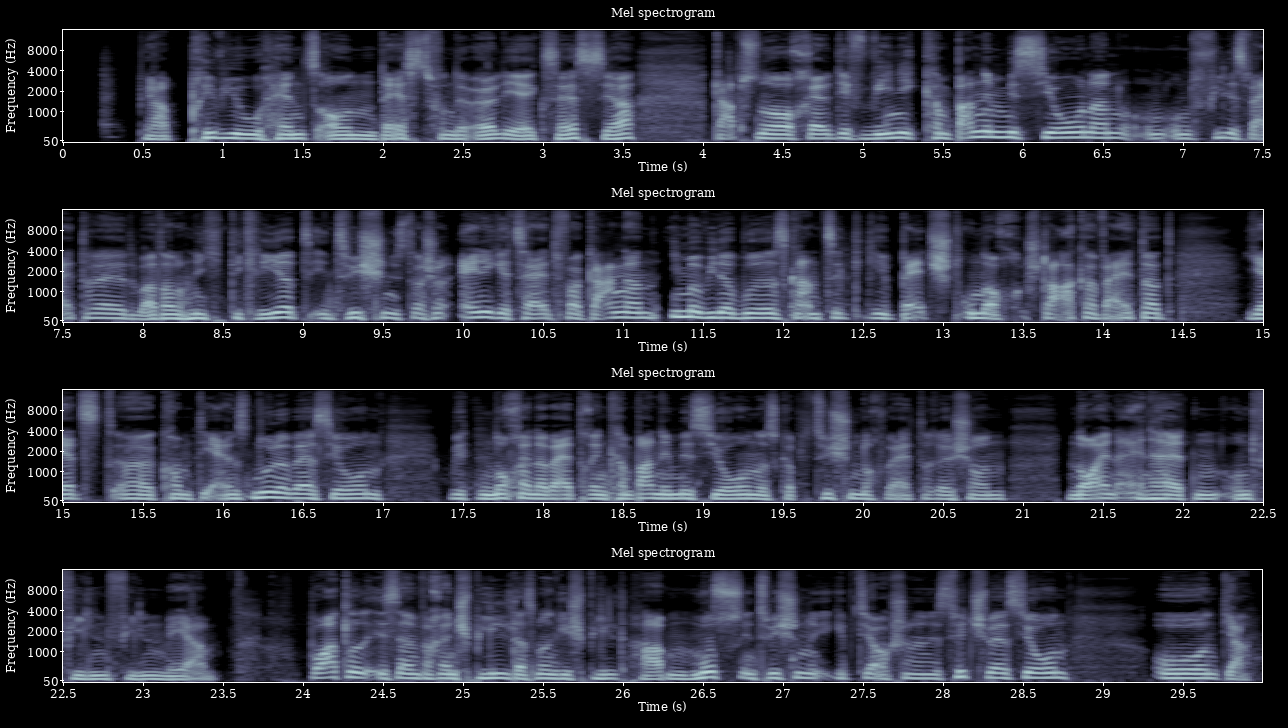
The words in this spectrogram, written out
ja, Preview Hands-on Test von der Early Access, ja, gab es noch relativ wenig Kampagnenmissionen und, und vieles weitere war da noch nicht integriert. Inzwischen ist da schon einige Zeit vergangen. Immer wieder wurde das Ganze gepatcht und auch stark erweitert. Jetzt äh, kommt die 1.0er Version mit noch einer weiteren Kampagnenmission. Es gab dazwischen noch weitere schon, neuen Einheiten und vielen, vielen mehr. Portal ist einfach ein Spiel, das man gespielt haben muss. Inzwischen gibt es ja auch schon eine Switch-Version. Und ja,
